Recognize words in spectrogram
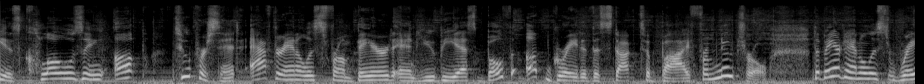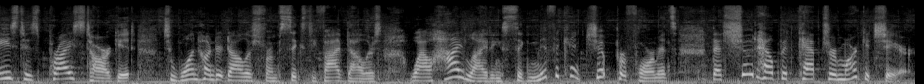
is closing up 2% after analysts from Baird and UBS both upgraded the stock to buy from neutral. The Baird analyst raised his price target to $100 from $65 while highlighting significant chip performance that should help it capture market share.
